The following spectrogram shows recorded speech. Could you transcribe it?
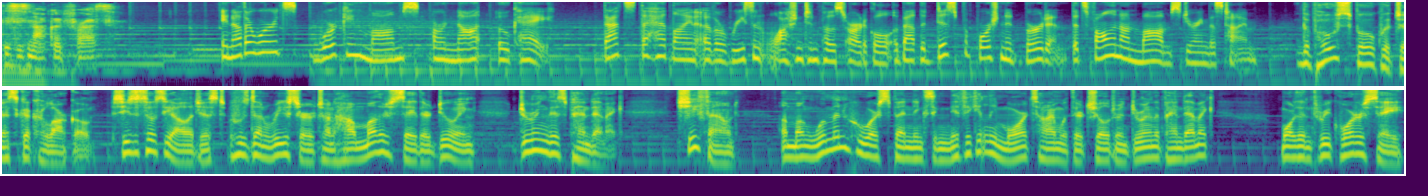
this is not good for us. In other words, working moms are not okay. That's the headline of a recent Washington Post article about the disproportionate burden that's fallen on moms during this time. The Post spoke with Jessica Calarco. She's a sociologist who's done research on how mothers say they're doing during this pandemic. She found among women who are spending significantly more time with their children during the pandemic, more than three quarters say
